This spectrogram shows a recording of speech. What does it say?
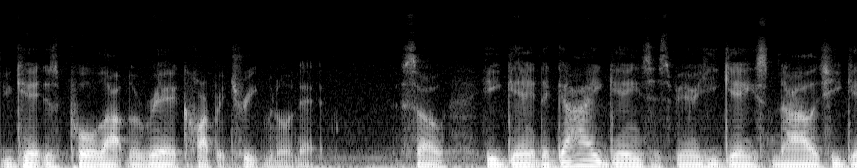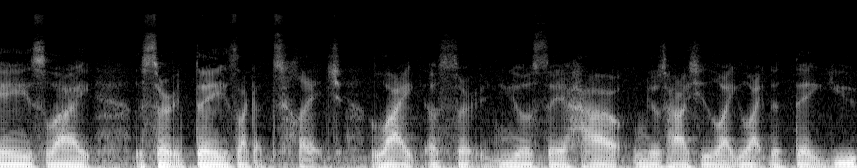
you can't just pull out the red carpet treatment on that. So he gained the guy gains experience, he gains knowledge, he gains like certain things like a touch, like a certain you know say how you know how she like like the thing. You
